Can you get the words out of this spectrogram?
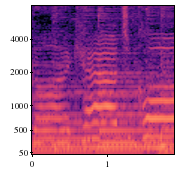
gonna catch a cold.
